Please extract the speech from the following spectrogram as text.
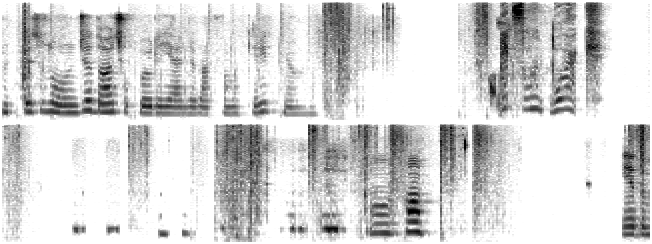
Rütbesiz olunca daha çok böyle yerlere atlamak gerekmiyor mu? Excellent work! Aha. Yedim.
